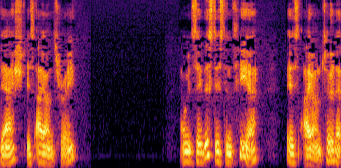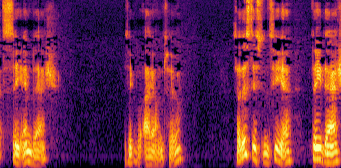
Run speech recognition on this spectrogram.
dash, is A on 3. And we can see this distance here is A on 2, that's Cm dash, is equal to A on 2. So this distance here, D dash,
